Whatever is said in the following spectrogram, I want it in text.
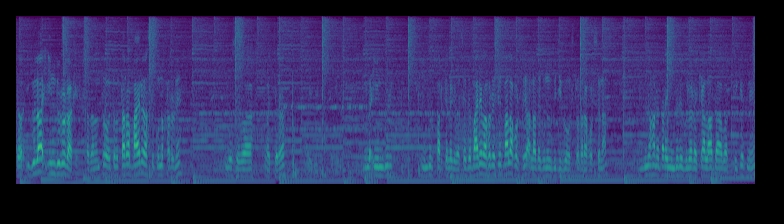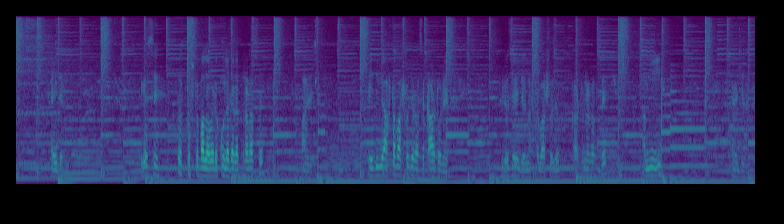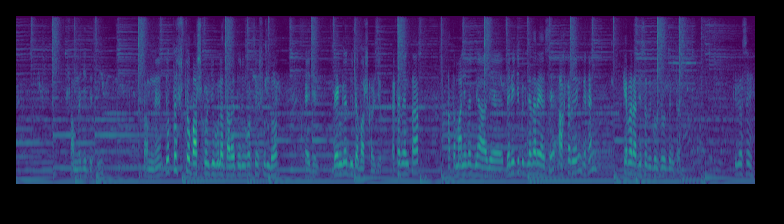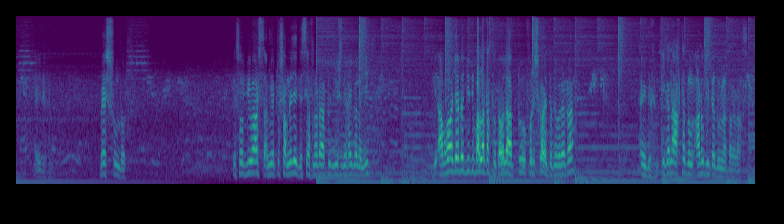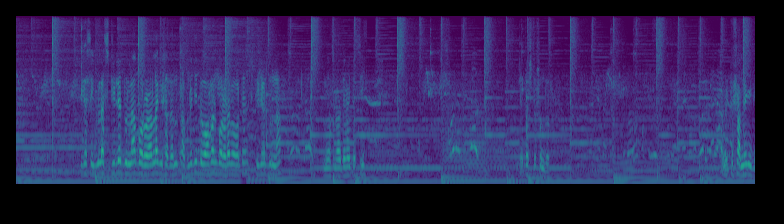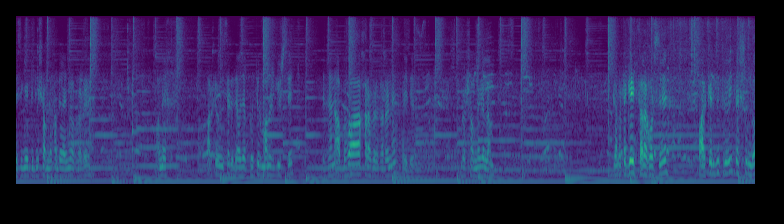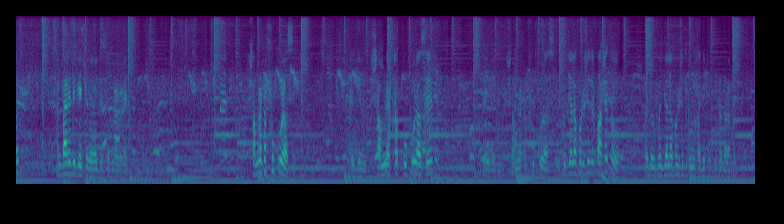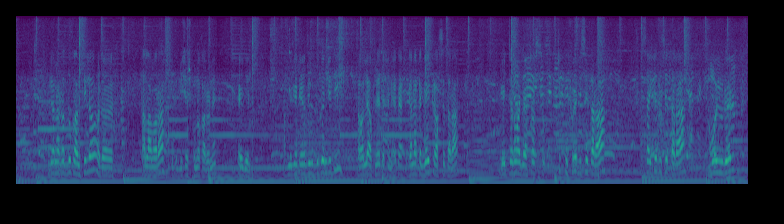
তো এগুলা ইনডোরও রাখে সাধারণত হয়তো তারা বাইরে আছে কোনো কারণে। ঠিক আছে বা বাচ্চারা? এগুলা ইনডোর ইনডোর পার্কে লেগে আছে। এটা বাইরে বাকরে আছে বালা করছে, আলাদা কোনো বিধির ব্যবস্থা তারা করছে না। বিভিন্নখানে তারা ইনডোর এগুলো রাখে আলাদা আবার টিকিট নেই এই দেখুন। ঠিক আছে? যথেষ্ট ভালো এটা কোলা জায়গা তারা আছে। আর এইদিকে একটা বাসকজের আছে কার্টনের। ঠিক আছে? এই যে একটা বাসকজ কার্টনের আছে। আমি এই যে সামনে যেতেছি। সামনে যথেষ্ট ভাস্কর্যগুলো তারা তৈরি করছে, সুন্দর। এই যে ব্যাঙ্গের দুইটা ভাস্কর্য একটা ব্যাঙ্ক তার হাতে মানি ব্যাগ নেওয়া যে বেনিটি ব্যাগ নেদারে আছে। একটা ব্যাংক দেখেন, ক্যামেরা দিয়ে ছবি তুলছে ওই ব্যাংকটা ঠিক আছে? এই দেখেন, বেশ সুন্দর। সব ভিউয়ার্স আমি একটু সামনে যাইতেছি, আপনারা একটু জিনিস দেখাইবে লাগি। দি- আবহাওয়া যেটা যদি ভালো থাকতো, তাহলে আর একটু পরিষ্কার হইতো ক্যামেরাটা। এই দেখেন, এখানে আটটা দুল আরও দুইটা দুলনা তারা আছে। ঠিক আছে? এগুলো স্টিলের দুলনা, বড়রা লাগে সাধারণত। আপনি যদি ব্যবহার করেন, বড়রা ব্যবহার স্টিলের দুলনা। আমি আপনারা দেখাইতেছি। যথেষ্ট সুন্দর। আমি একটু সামনে যেতেছি গেট সামনে খান থেকে আমি আপনাদের অনেক পার্কের ওই সাইডে দেখা যায়, প্রচুর মানুষ বিরছে এখানে আবহাওয়া খারাপের কারণে, এই দেখুন, আমরা সামনে গেলাম। এখানে একটা গেট তারা করছে, পার্কের ভিতরেই, বেশ সুন্দর। আমি বাইরে দিয়ে গেটটা দেখাইতেছি আপনারা। সামনে একটা পুকুর আছে। এই দেখুন, সামনে একটা পুকুর আছে। এই দেখুন, সামনে একটা পুকুর আছে। উপজেলা পরিষদের পাশে তো? হয়তো উপজেলা পরিষদ কোনো কাজে পুকুরটা তারা করছে। এখানে একটা দোকান ছিল তালা মারা বিশেষ কোনো কারণে। এই দিন আপনি গেটের দিকে যদি, তাহলে আপনি দেখেন, এটা, এখানে একটা গেট রাখছে তারা। গেটটার মাঝে একটা একটু পুকুরে দিছে তারা সাইডে দিছে তারা ময়ূরের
